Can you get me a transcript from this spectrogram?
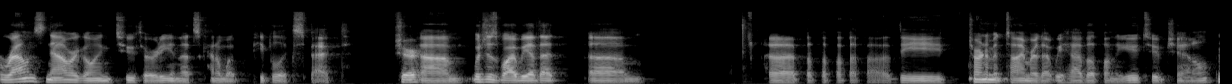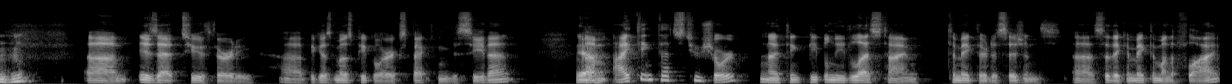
rounds now are going 230 and that's kind of what people expect Sure. um, which is why we have that um, uh, bu- bu- bu- the tournament timer that we have up on the YouTube channel Mhm. um, is at 2:30 uh, because most people are expecting to see that. Yeah. Um, I think that's too short, and I think people need less time to make their decisions uh, so they can make them on the fly.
